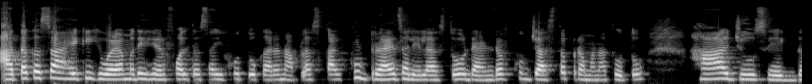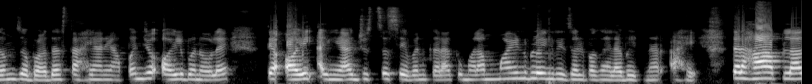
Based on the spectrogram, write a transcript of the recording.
आता कसं आहे की हिवाळ्यामध्ये हेअरफॉल तसाही होतो कारण आपला स्काल्प खूप ड्राय झालेला असतो डॅन्ड्रफ खूप जास्त प्रमाणात होतो. हा ज्यूस हे एकदम जबरदस्त आहे आणि आपण जे ऑइल बनवलंय त्या ऑइल आणि या ज्यूसचं सेवन करा तुम्हाला माइंड ब्लोईंग रिझल्ट बघायला भेटणार आहे. तर हा आपला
